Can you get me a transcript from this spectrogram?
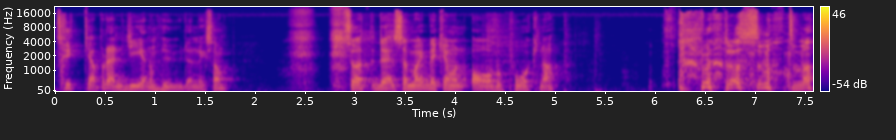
trycka på den genom huden liksom. Så att det, så man, det kan vara en av och på-knapp. Vadå, som att man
